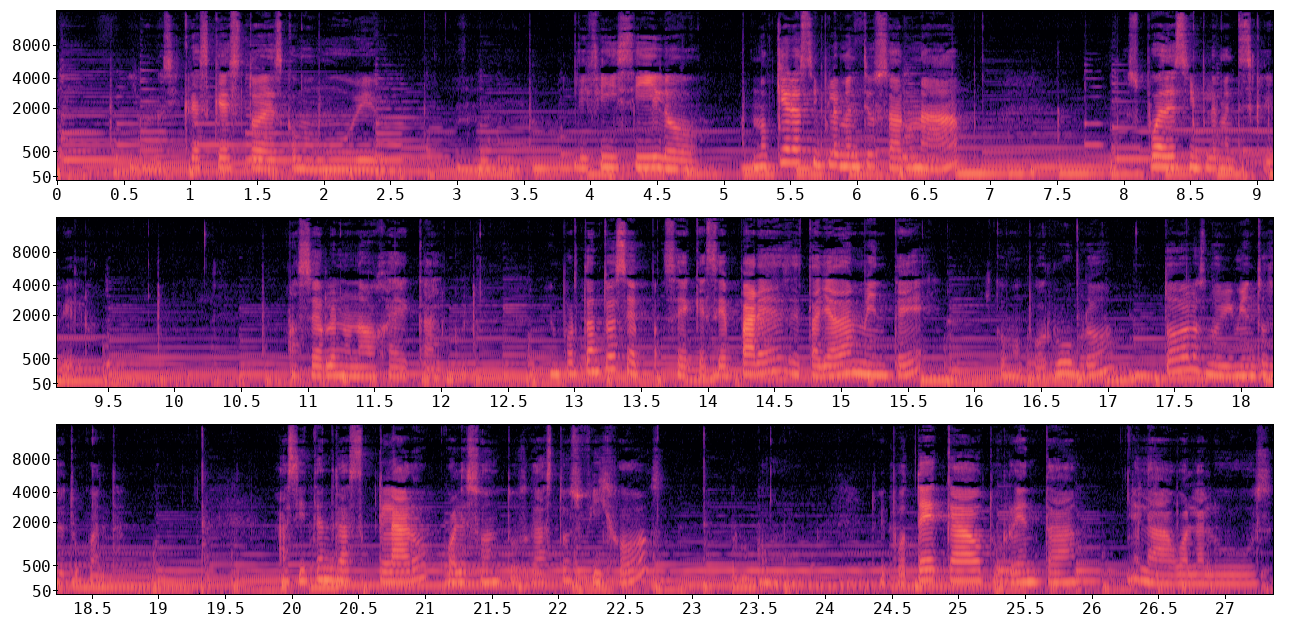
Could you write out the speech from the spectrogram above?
Y bueno, si crees que esto es como muy mm, difícil o no quieres simplemente usar una app, pues puedes simplemente escribirlo. Hacerlo en una hoja de cálculo. Lo importante es que separes detalladamente, como por rubro, todos los movimientos de tu cuenta. Así tendrás claro cuáles son tus gastos fijos, como tu hipoteca o tu renta, el agua, la luz,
